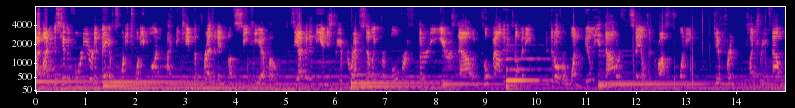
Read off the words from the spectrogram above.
Hi, my name is Kevin Fournier, and in May of 2021, I became the president of CTFO. See, I've been in the industry of direct selling for over 30 years now and co founded a company did over $1 billion in sales across 20 different countries. Now,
